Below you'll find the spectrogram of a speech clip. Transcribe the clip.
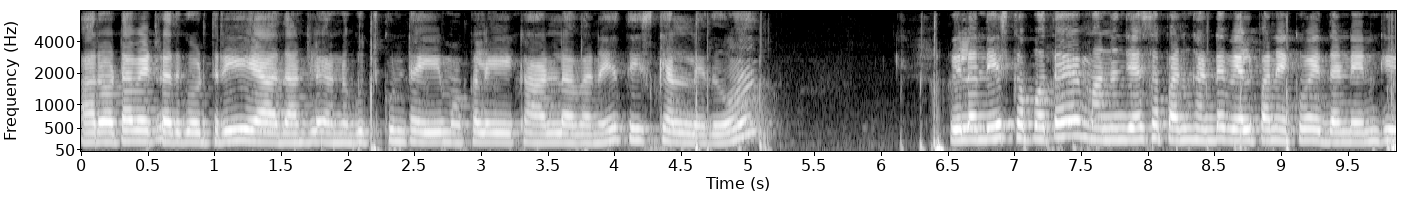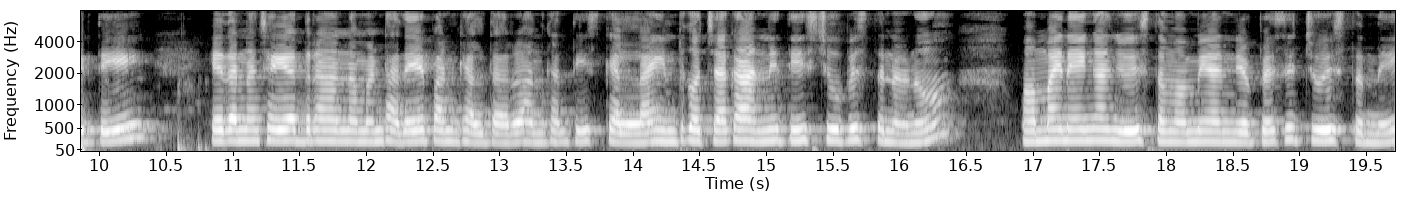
ఆ రోటావేటర్ అది కొడుతురి ఆ దాంట్లో ఏమన్నా గుచ్చుకుంటాయి మొక్కలు కాళ్ళు అవని తీసుకెళ్ళలేదు. వీళ్ళని తీసుకపోతే మనం చేసే పని కంటే వీళ్ళ పని ఎక్కువైద్దండి ఎన్కీర్తి ఏదన్నా చేయొద్దురా అన్నామంటే అదే పనికి వెళ్తారు. అందుకని తీసుకెళ్ళా ఇంటికి వచ్చాక అన్నీ తీసి చూపిస్తున్నాను. మా అమ్మాయిని ఏం కానీ చూపిస్తాం మమ్మీ అని చెప్పేసి చూపిస్తుంది.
